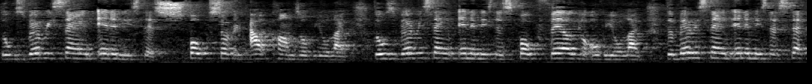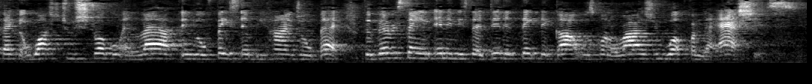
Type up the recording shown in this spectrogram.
Those very same enemies that spoke certain outcomes over your life. Those very same enemies that spoke failure over your life. The very same enemies that sat back and watched you struggle and laughed in your face and behind your back. The very same enemies that didn't think that God was going to rise you up from the ashes.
